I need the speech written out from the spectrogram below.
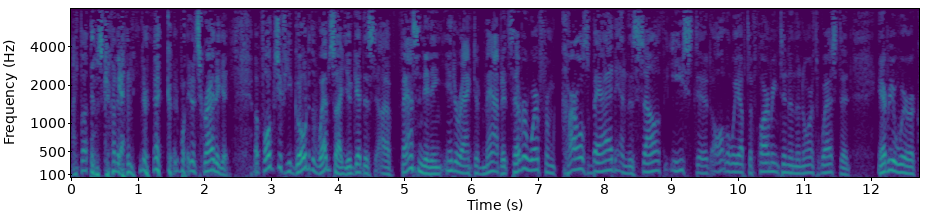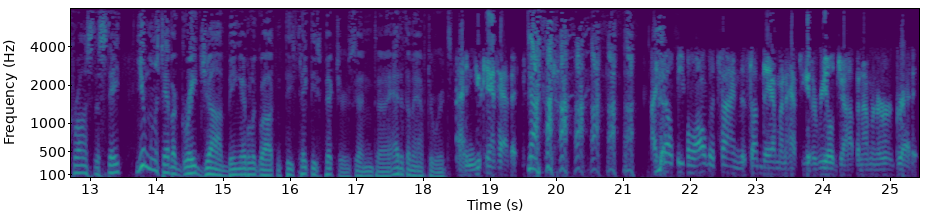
I thought that was kind of an inter- good way of describing it. Uh, folks, if you go to the website, you'll get this uh, fascinating interactive map. It's everywhere from Carlsbad in the southeast and all the way up to Farmington in the northwest and everywhere across the state. You must have a great job being able to go out and th- take these pictures and uh, edit them afterwards. And you can't have it. I tell people all the time that someday I'm going to have to get a real job and I'm going to regret it.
